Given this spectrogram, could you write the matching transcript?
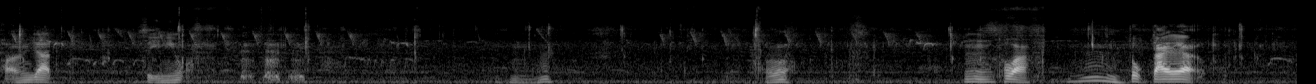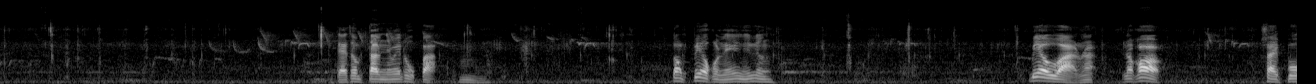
ขออนุญาตสี่นิ้วโอ้อืมถั่วสุกใจเลยอะ แต่ส้มตำยังไม่ถูกปากอืมต้องเปรี้ยวกว่านี้อีกนิดนึงเปรี้ยวหวานนะแล้วก็ใส่ปู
